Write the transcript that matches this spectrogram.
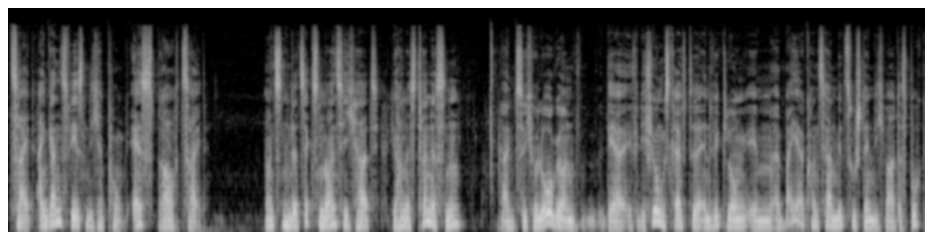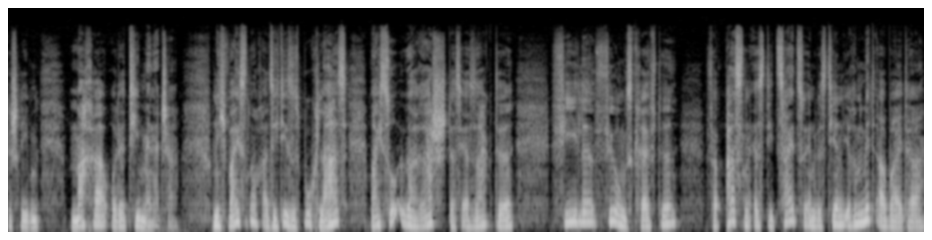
Zeit, ein ganz wesentlicher Punkt. Es braucht Zeit. 1996 hat Johannes Tönnissen, ein Psychologe und der für die Führungskräfteentwicklung im Bayer-Konzern mit zuständig war, das Buch geschrieben Macher oder Teammanager. Und ich weiß noch, als ich dieses Buch las, war ich so überrascht, dass er sagte, viele Führungskräfte verpassen es, die Zeit zu investieren, ihre Mitarbeiter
